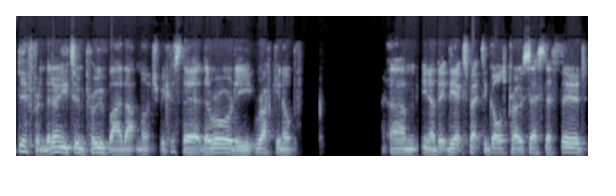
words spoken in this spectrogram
different. They don't need to improve by that much because they're they're already racking up um, you know, the, the expected goals process. They're third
